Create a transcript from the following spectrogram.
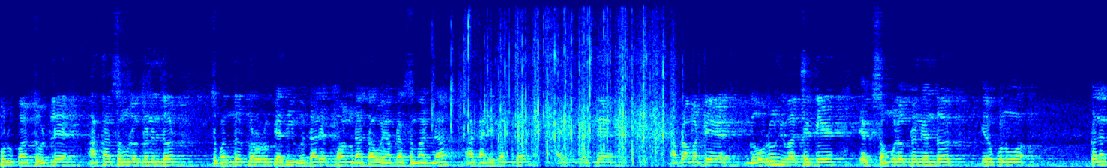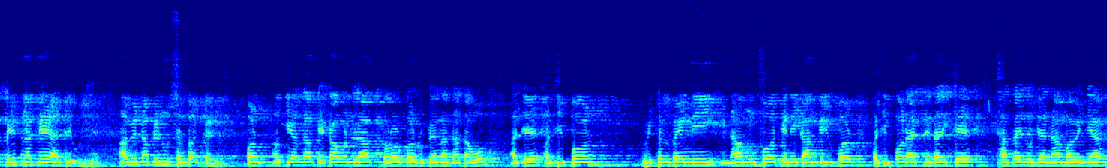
પૂરું પાડશું. એટલે આખા સમૂહ લગ્નની અંદર પંદર કરોડ રૂપિયાથી વધારે ફંડ દાતાઓએ આપણા સમાજના આ કાર્યક્રમ અંદર આપ્યું એટલે આપણા માટે ગૌરવની વાત છે કે એક સમૂહ લગ્નની અંદર એ લોકોનું કલાક, બે કલાકની હાજરી હોય છે. આવી રીતે આપણે એનું સન્માન કરી. પણ અગિયાર લાખ, એકાવન લાખ, કરોડ કરોડ રૂપિયાના દાતાઓ આજે હજી પણ વિઠ્ઠલભાઈની નામ ઉપર, એની કામગીરી ઉપર હજી પણ આજની તારીખે છાત્રાઈનું જ્યાં નામ આવે ત્યાં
